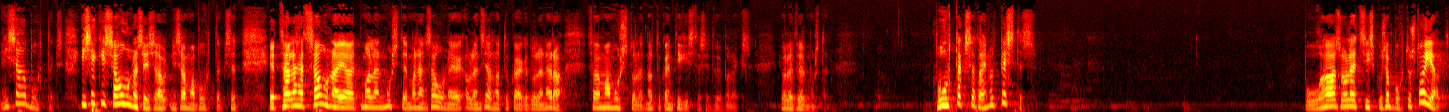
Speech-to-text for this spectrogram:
ei saa puhtaks, isegi saunas ei saa niisama puhtaks, et, et sa lähed sauna ja et ma olen must ja ma lähen sauna ja olen seal natuke aega, tulen ära, sama must oled, natuke ainult higistasid võib-olla, eks, ja oled veel mustem. puhtaks saad ainult pestes. puhas oled siis, kui sa puhtust hoiad.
